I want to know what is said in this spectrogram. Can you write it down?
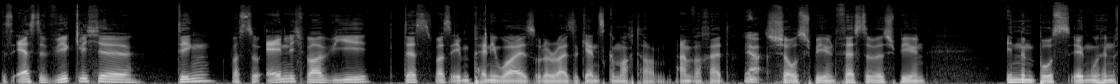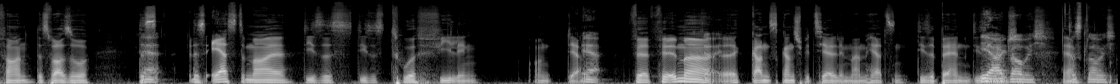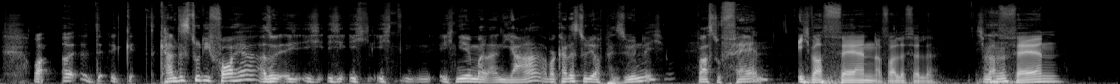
das erste wirkliche Ding, was so ähnlich war wie das, was eben Pennywise oder Rise Against gemacht haben. Einfach halt Ja. Shows spielen, Festivals spielen, in einem Bus irgendwo hinfahren. Das war so das, Ja. das erste Mal dieses, dieses Tour-Feeling. Und ja, Ja, für, für immer äh, ganz, ganz speziell in meinem Herzen, diese Band und diese ja glaube ich. Das glaube ich. Oh, äh, kanntest du die vorher? Also ich, ich, ich, ich, ich nehme mal an, ja, aber kanntest du die auch persönlich? Warst du Fan? Ich war Fan auf alle Fälle. Ich war Mhm. Fan.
